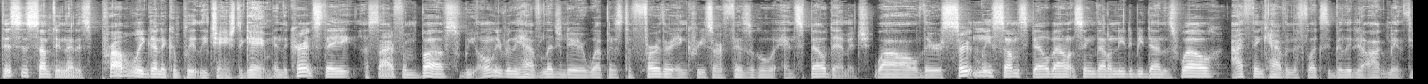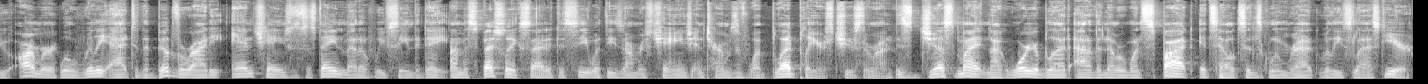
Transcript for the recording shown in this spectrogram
this is something that is probably going to completely change the game. In the current state, aside from buffs, we only really have legendary weapons to further further increase our physical and spell damage. While there's certainly some spell balancing that'll need to be done as well, I think having the flexibility to augment through armor will really add to the build variety and change the sustain meta we've seen to date. I'm especially excited to see what these armors change in terms of what blood players choose to run. This just might knock Warrior Blood out of the number one spot it's held since Gloomrot released last year.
